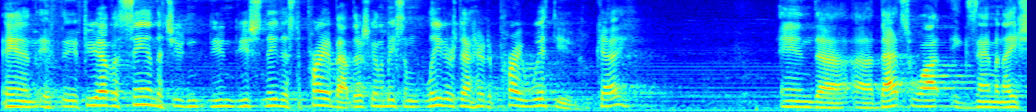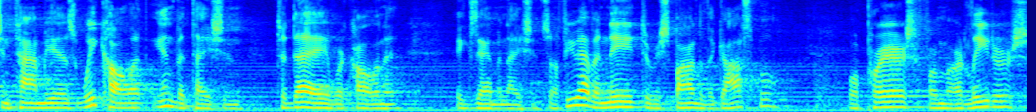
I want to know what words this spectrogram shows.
And if, if you have a sin that you, you, you need us to pray about, there's going to be some leaders down here to pray with you, okay? And uh, uh, that's what examination time is. We call it invitation. Today, we're calling it examination. So if you have a need to respond to the gospel or prayers from our leaders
